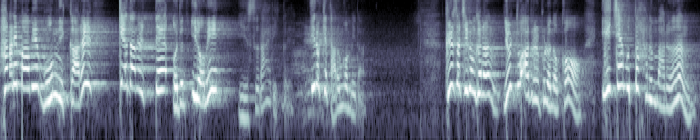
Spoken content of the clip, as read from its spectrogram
하나님 마음이 무엇입니까를 깨달을 때 얻은 이름이 이스라엘인 거예요. 이렇게 다른 겁니다. 그래서 지금 그는 열두 아들을 불러놓고 이제부터 하는 말은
